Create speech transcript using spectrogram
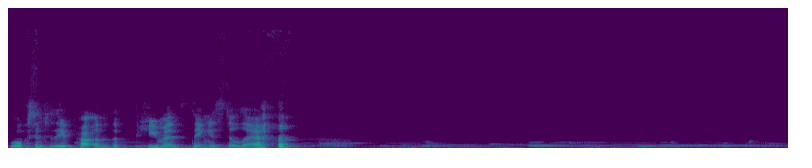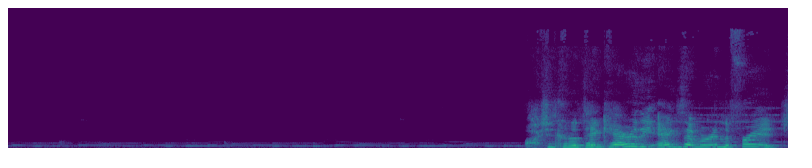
Walks into the apartment. The human thing is still there. oh, she's gonna take care of the eggs that were in the fridge.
